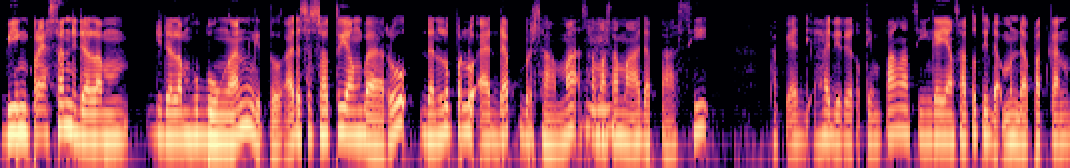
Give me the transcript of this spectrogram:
Being present di dalam di dalam hubungan gitu ada sesuatu yang baru dan lu perlu adapt bersama sama-sama adaptasi tapi ad- hadir ketimpangan sehingga yang satu tidak mendapatkan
